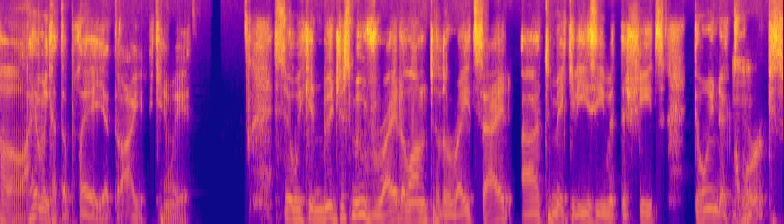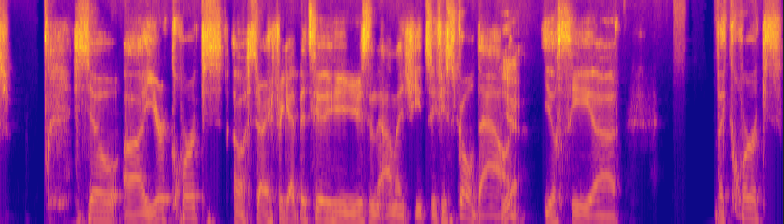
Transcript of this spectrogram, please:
oh, I haven't got to play it yet, though. I can't wait. So we can move, just move right along to the right side uh, to make it easy with the sheets. Going to Mhm. quirks. So uh, your quirks. Oh, sorry, I forget the two of you are using the online sheet. So if you scroll down, Yeah. you'll see uh, the quirks.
